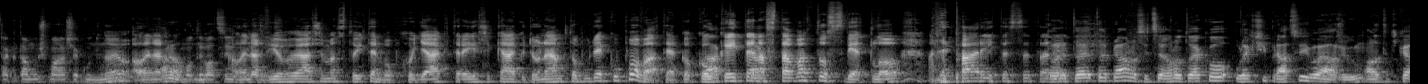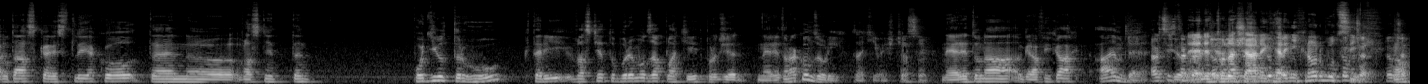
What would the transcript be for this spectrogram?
tak tam už máš jako tu no jo, ale nad, ano, motivaci. Ale nad vývojářem stojí ten obchodák, který říká, kdo nám to bude kupovat. Jako koukejte tak, tak. nastavovat to světlo a nepárejte se tady. To je, to je, to je právno, sice ono to jako ulehčí práci vývojářům, ale teďka je otázka, jestli jako ten eh, vlastně ten podíl trhu který vlastně to bude moct zaplatit, protože nejde to na konzolích zatím ještě. Jasně. Nejde to na grafikách AMD. nejde to na žádných herních notebookcích. Dobře, dobře. No,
